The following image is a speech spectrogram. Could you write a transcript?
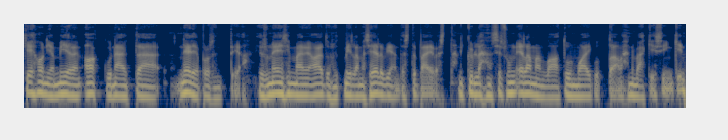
kehon ja mielen akku näyttää 4 prosenttia, ja sun ensimmäinen ajatus että millä mä selviän tästä päivästä, niin kyllähän se sun elämänlaatuun vaikuttaa vähän väkisinkin.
